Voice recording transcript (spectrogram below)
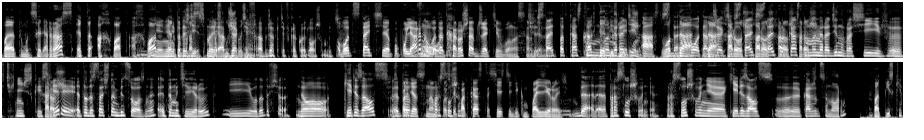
Поэтому цель раз — это охват. Охват не, не, это подожди, смотри, прослушивание. Объектив, объектив какой должен быть? Вот стать э, популярным, вот, Вот. это хороший объектив был, на самом деле. Стать подкастом Как ты это номер измеришь? один. А, вот Ста- да, вот, да, objective. хорош, стать, хорош, стать хорош, подкастом хорош. номер один в России в, в технической Хорош. сфере, это достаточно амбициозно, это мотивирует, и вот это все. Но key results — Сейчас это придется нам после подкаста сесть и декомпозировать. Да, да, да, прослушивание. Прослушивание key results э, кажется норм. Подписки.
